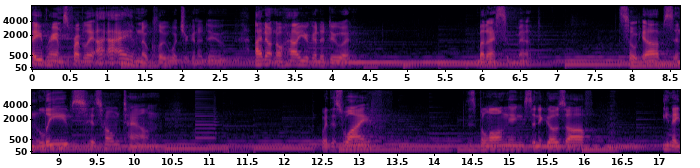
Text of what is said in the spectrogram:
Abraham's probably, I, I have no clue what you're going to do. I don't know how you're going to do it, but I submit. So he ups and leaves his hometown with his wife, his belongings, and he goes off in a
